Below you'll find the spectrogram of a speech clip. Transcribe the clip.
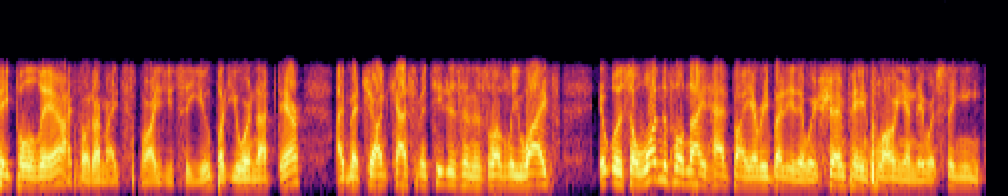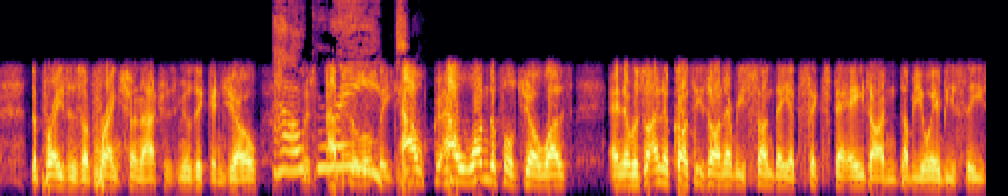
people there. I thought I might surprise you, see you, but you were not there. I met John Catsimatidis and his lovely wife it was a wonderful night had by everybody. There was champagne flowing, and they were singing the praises of Frank Sinatra's music. And Joe how was great. absolutely how how wonderful Joe was and it was, and of course, he's on every Sunday at six to eight on WABC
